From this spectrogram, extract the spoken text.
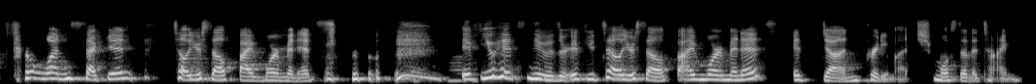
for one second tell yourself five more minutes. if you hit snooze or if you tell yourself five more minutes, it's done pretty much most of the time.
